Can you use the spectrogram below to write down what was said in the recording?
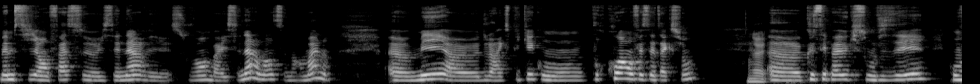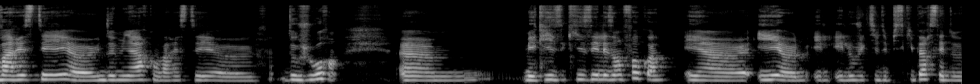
même si en face euh, ils s'énervent et souvent bah ils s'énervent hein, c'est normal euh, mais de leur expliquer qu'on pourquoi on fait cette action ouais. que c'est pas eux qui sont visés qu'on va rester une demi-heure qu'on va rester deux jours mais qu'ils qu'ils aient les infos quoi et et, et, l'objectif de Peacekeeper c'est de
